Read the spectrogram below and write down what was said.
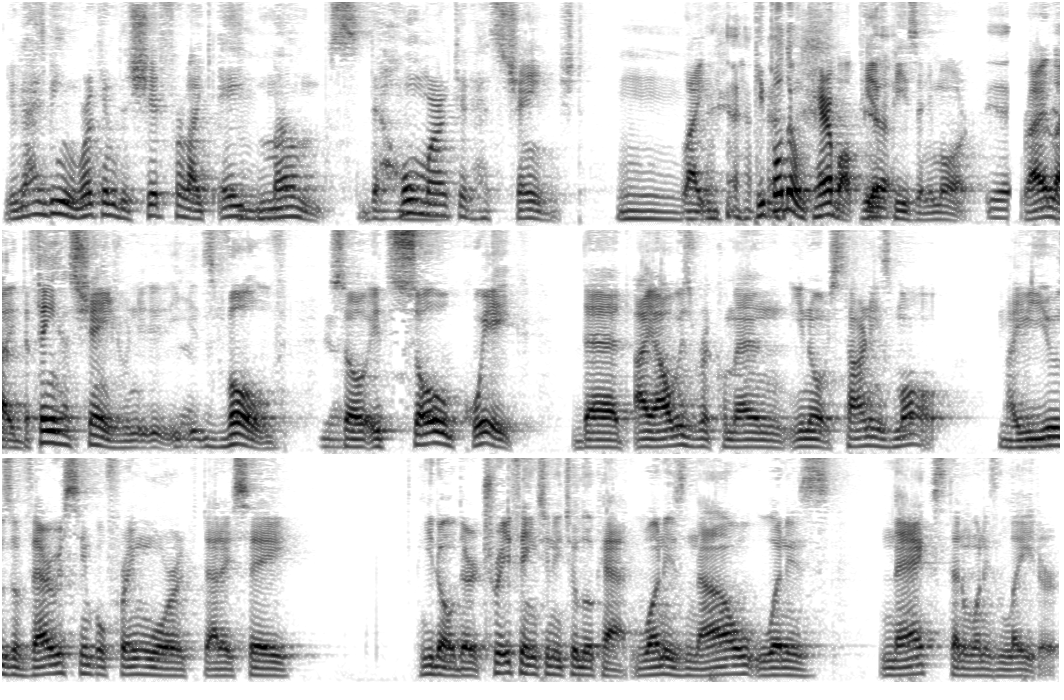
you guys been working this shit for like 8 mm-hmm. months. The whole mm-hmm. market has changed Mm. Like people don't care about PFPs yeah. anymore, yeah. right? Like the thing has changed. When it's evolved, so it's so quick that I always recommend you know starting small. Mm. I use a very simple framework that I say, you know, there are three things you need to look at. One is now, one is next, and one is later.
